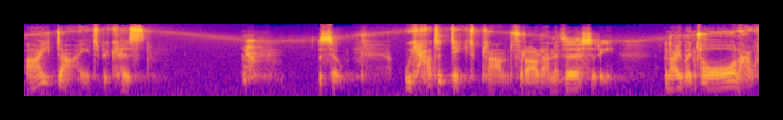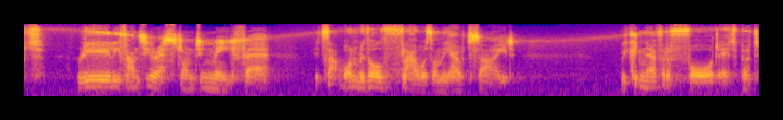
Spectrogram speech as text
I died because. So, we had a date planned for our anniversary, and I went all out. Really fancy restaurant in Mayfair. It's that one with all the flowers on the outside. We could never afford it, but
